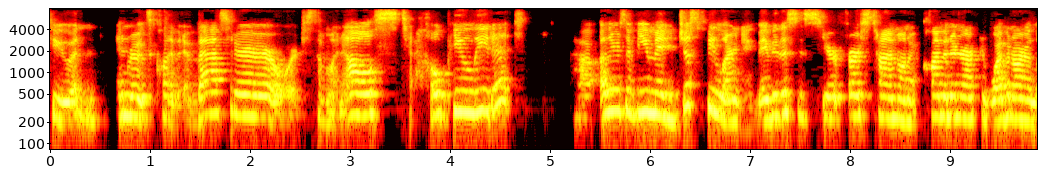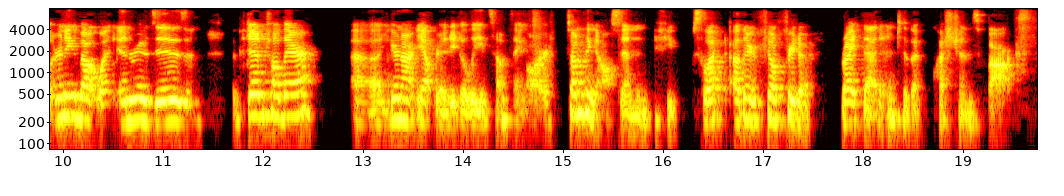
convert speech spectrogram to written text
to an En-ROADS climate ambassador or to someone else to help you lead it. Uh, others of you may just be learning. Maybe this is your first time on a climate interactive webinar learning about what En-ROADS is and the potential there. Uh, you're not yet ready to lead something or something else. And if you select other, feel free to write that into the questions box.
